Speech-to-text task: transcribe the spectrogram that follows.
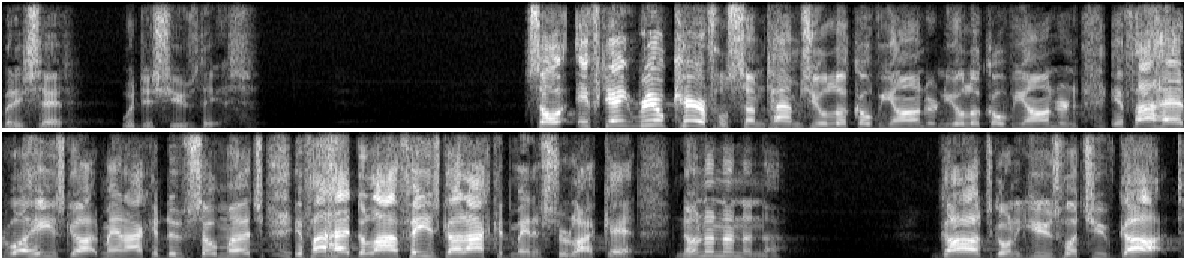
But he said, we'll just use this. So if you ain't real careful, sometimes you'll look over yonder and you'll look over yonder. And if I had what he's got, man, I could do so much. If I had the life he's got, I could minister like that. No, no, no, no, no. God's going to use what you've got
